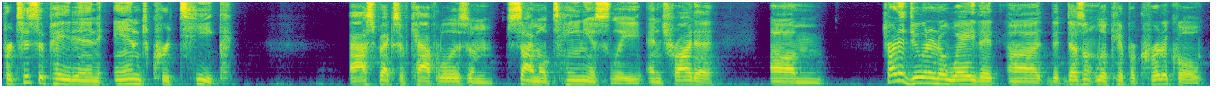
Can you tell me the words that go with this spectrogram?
participate in and critique aspects of capitalism simultaneously and try to um, try to do it in a way that uh, that doesn't look hypocritical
